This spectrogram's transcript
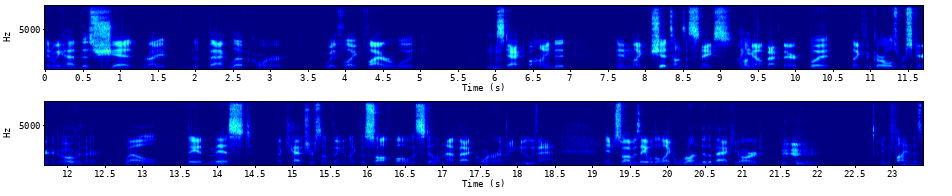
And we had this shed, right, in the back left corner with like firewood mm-hmm. stacked behind it. And like shit tons of snakes hung out back there. But like the girls were scared to go over there. Well, they had missed a catch or something and like the softball was still in that back corner and I knew that. And so I was able to like run to the backyard and find this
